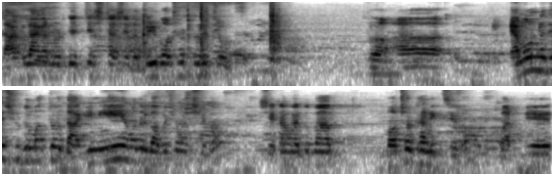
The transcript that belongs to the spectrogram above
দাগ লাগানোর যে চেষ্টা সেটা দুই বছর ধরে চলছে। তো আহ, এমন না যে শুধুমাত্র দাগি নিয়েই আমাদের গবেষণা ছিল সেটা হয়তো বা বছর খানিক ছিল বাট এর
